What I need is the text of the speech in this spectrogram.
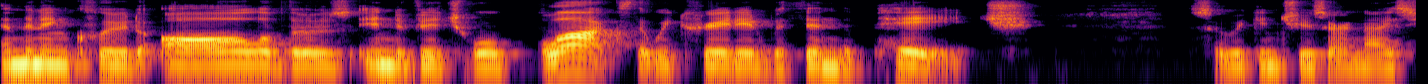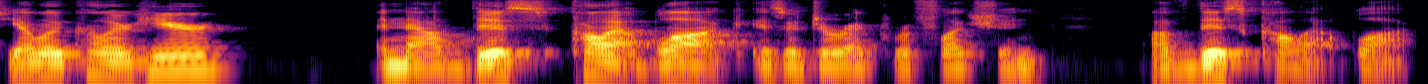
and then include all of those individual blocks that we created within the page. So we can choose our nice yellow color here. And now this callout block is a direct reflection of this callout block.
